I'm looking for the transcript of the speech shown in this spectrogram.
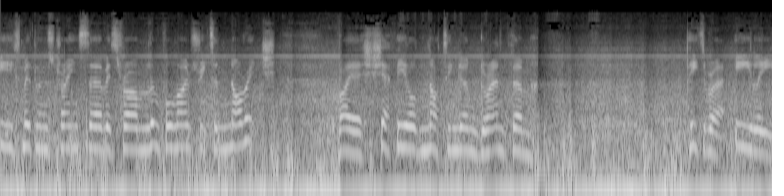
East Midlands train service from Liverpool Lime Street to Norwich via Sheffield, Nottingham, Grantham, Peterborough, Ely,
